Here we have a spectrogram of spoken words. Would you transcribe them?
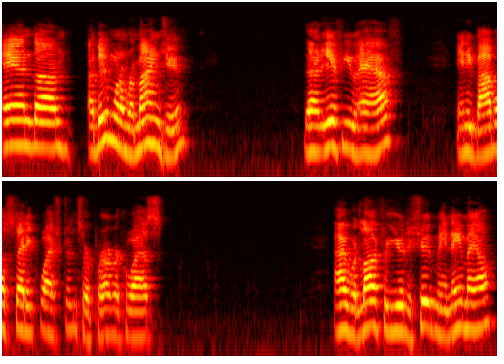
And um, I do want to remind you that if you have any Bible study questions or prayer requests, I would love for you to shoot me an email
